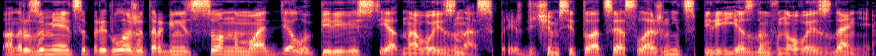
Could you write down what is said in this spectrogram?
Он, разумеется, предложит организационному отделу перевести одного из нас, прежде чем ситуация осложнится переездом в новое здание.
